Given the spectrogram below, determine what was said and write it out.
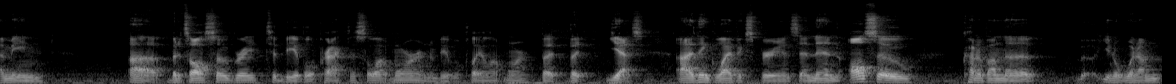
I mean, uh, but it's also great to be able to practice a lot more and to be able to play a lot more. But but yes, I think life experience, and then also kind of on the, you know, when I'm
